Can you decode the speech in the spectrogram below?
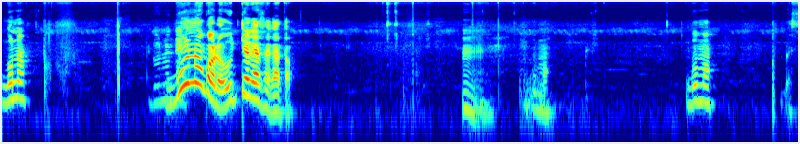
গুনা। গুনো করো উঠতে গেছে গা তো। হুম ঘুমো। ঘুমো। বাস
